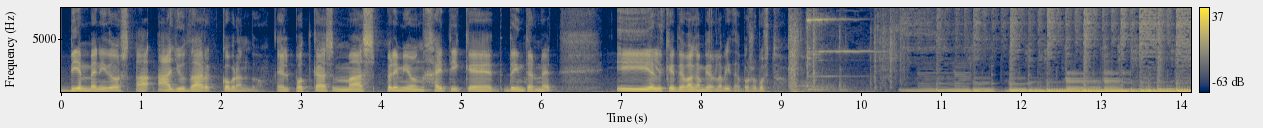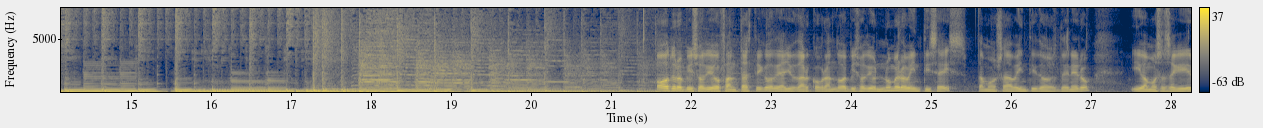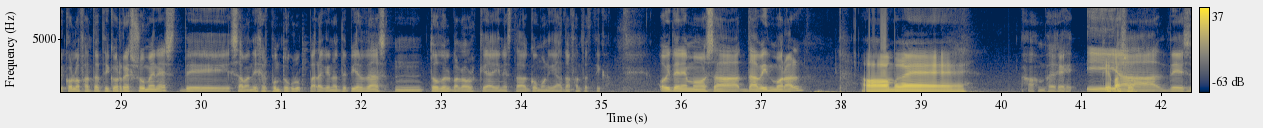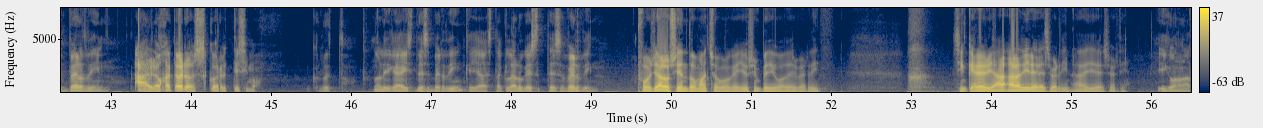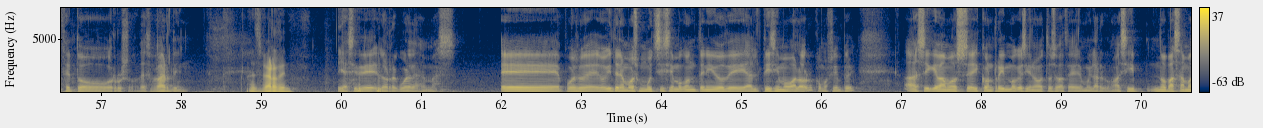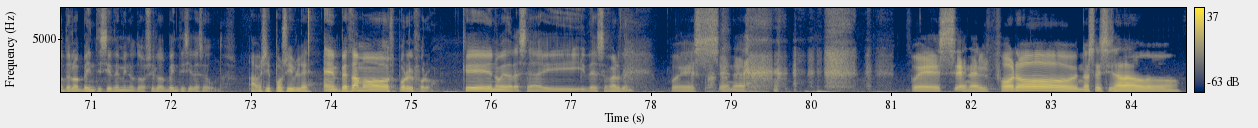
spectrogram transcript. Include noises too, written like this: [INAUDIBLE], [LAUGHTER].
Bienvenidos a Ayudar Cobrando, el podcast más premium high ticket de internet y el que te va a cambiar la vida, por supuesto. Otro episodio fantástico de Ayudar Cobrando, episodio número 26. Estamos a 22 de enero y vamos a seguir con los fantásticos resúmenes de sabandijas.club para que no te pierdas mm, todo el valor que hay en esta comunidad tan fantástica. Hoy tenemos a David Moral. Hombre. Hombre. Y ¿Qué pasó? a Desverdin. Aloha toros, correctísimo. Correcto. No le digáis Desverdin, que ya está claro que es Desverdin. Pues ya lo siento, macho, porque yo siempre digo desverdín. [LAUGHS] Sin querer, ya ahora diré desverdín, ahora diré desverdín. Y con el acento ruso, Desverdin. Desverdín. Y así de- lo [LAUGHS] recuerdas más. Eh, pues eh, hoy tenemos muchísimo contenido de altísimo valor, como siempre. Así que vamos a ir con ritmo, que si no esto se va a hacer muy largo. Así no pasamos de los 27 minutos y los 27 segundos. A ver si es posible. Empezamos por el foro. ¿Qué novedades hay de Sefardin? Pues en el... [LAUGHS] Pues en el foro, no sé si se ha dado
